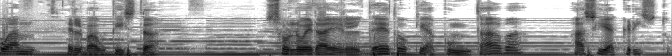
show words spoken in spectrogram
Juan el Bautista solo era el dedo que apuntaba hacia Cristo.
